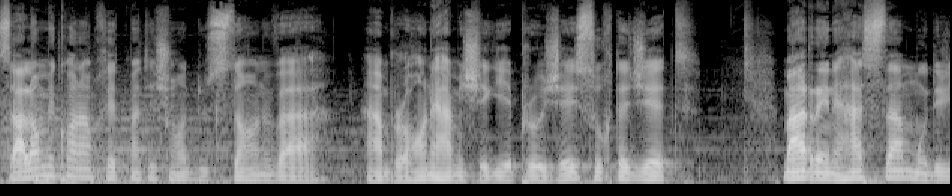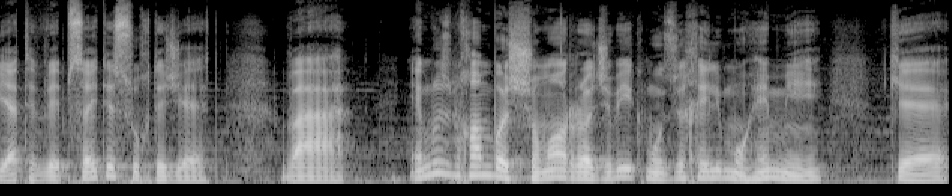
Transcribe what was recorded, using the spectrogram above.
سلام می‌کنم خدمت شما دوستان و همراهان همیشگی پروژه سوخت جت. من رینه هستم مدیریت وبسایت سوخت جت و امروز می‌خوام با شما راجع به یک موضوع خیلی مهمی که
